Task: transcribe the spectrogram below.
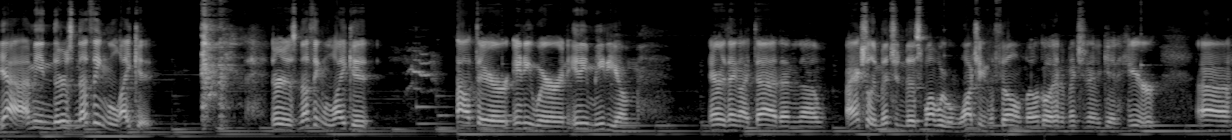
yeah. I mean, there's nothing like it. There is nothing like it out there anywhere in any medium, everything like that. And uh, I actually mentioned this while we were watching the film, but I'll go ahead and mention it again here. Uh,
